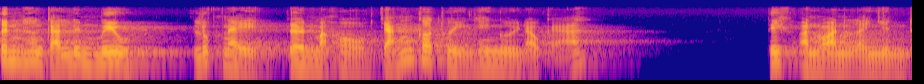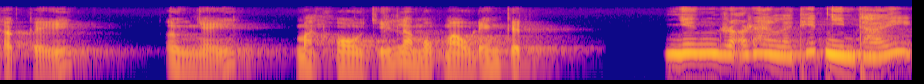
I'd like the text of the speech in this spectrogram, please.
tinh hơn cả linh miêu. Lúc này trên mặt hồ chẳng có thuyền hay người nào cả. Tiết oanh oanh lại nhìn thật kỹ. Ừ nhỉ, mặt hồ chỉ là một màu đen kịch. Nhưng rõ ràng là thiếp nhìn thấy.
